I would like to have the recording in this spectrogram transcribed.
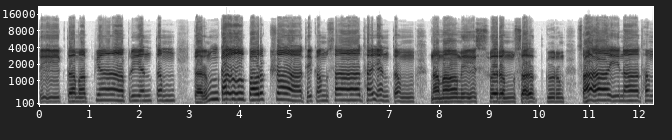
తీక్తమప్యాప్రియంతం తరుం కల్పవృక్షాధికం సాధయంతం నమామీశ్వరం సద్గురుం సాయినాథం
